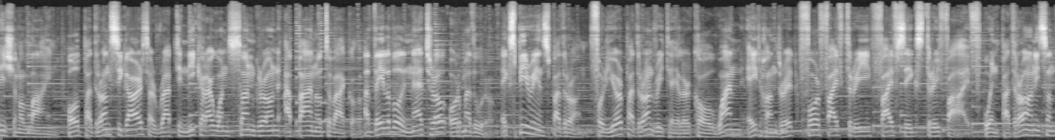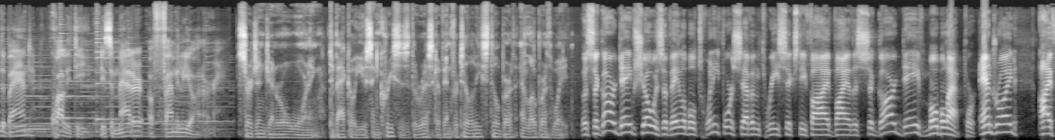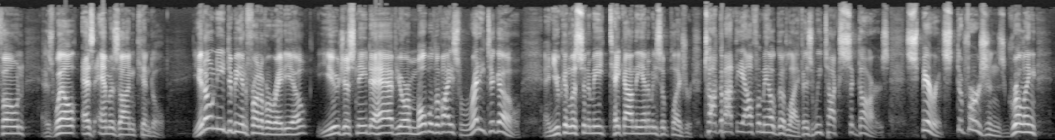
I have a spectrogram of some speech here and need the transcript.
Traditional line. All Padron cigars are wrapped in Nicaraguan sun grown Habano tobacco, available in natural or Maduro. Experience Padron. For your Padron retailer, call 1 800 453 5635. When Padron is on the band, quality is a matter of family honor. Surgeon General warning tobacco use increases the risk of infertility, stillbirth, and low birth weight. The Cigar Dave Show is available 24 7, 365 via the Cigar Dave mobile app for Android, iPhone, as well as Amazon Kindle. You don't need to be in front of a radio. You just need to have your mobile device ready to go. And you can listen to me take on the enemies of pleasure, talk about the alpha male good life as we talk cigars, spirits, diversions, grilling,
